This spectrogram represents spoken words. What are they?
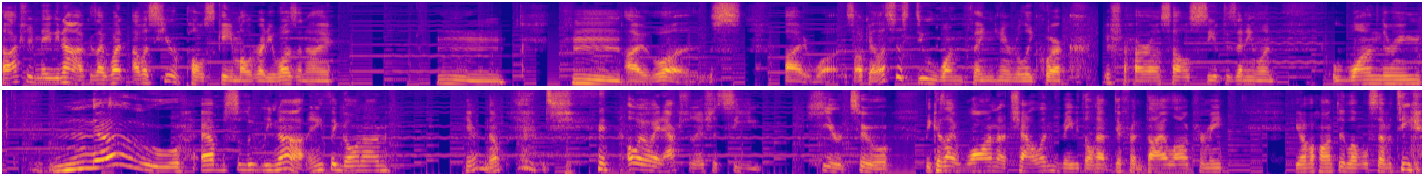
Oh, actually, maybe not, because I went. I was here post game already, wasn't I? Hmm. Hmm. I was. I was. Okay, let's just do one thing here really quick. Ishihara's house. See if there's anyone wandering. No, absolutely not. Anything going on here? No. oh wait, wait. Actually, I should see here too, because I won a challenge. Maybe they'll have different dialogue for me. You have a Haunter level 17.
